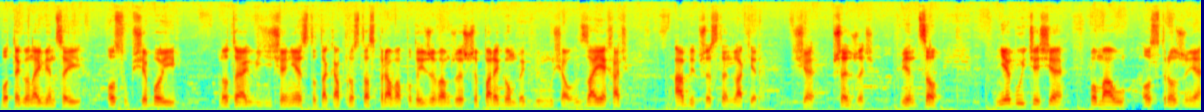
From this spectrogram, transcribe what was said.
bo tego najwięcej osób się boi, no to jak widzicie nie jest to taka prosta sprawa. Podejrzewam, że jeszcze parę gąbek bym musiał zajechać, aby przez ten lakier się przedrzeć. Więc co? Nie bójcie się, pomału, ostrożnie,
